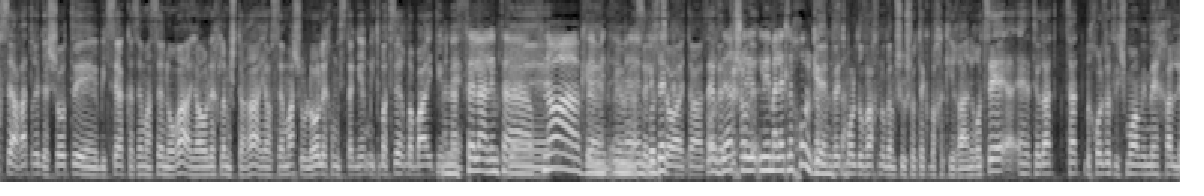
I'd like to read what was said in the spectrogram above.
סערת רגשות אה, ביצע כזה מעשה נורא, היה הולך למשטרה, היה עושה משהו, לא הולך ומתבצר בבית עם... מנסה להעלים את האופנוע, כן, ומנסה לפצוע את הזה. או דרך להימלט לחו"ל גם. כן, ואתמול דווחנו גם שהוא שותק בחקירה. אני רוצה, את יודעת, קצת בכל זאת לשמוע ממך על,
